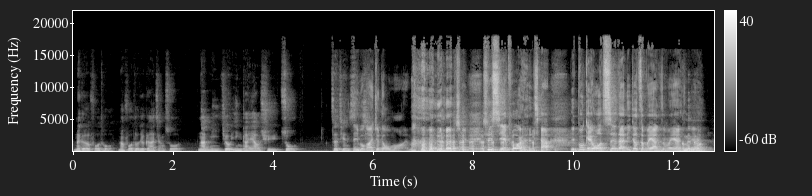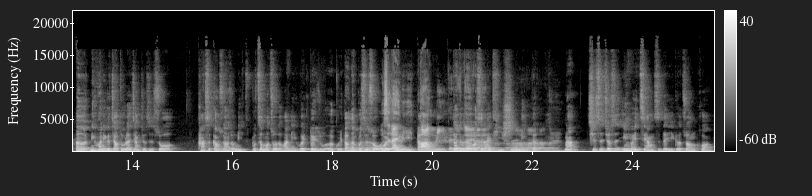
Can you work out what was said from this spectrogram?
那个佛陀，那佛陀就跟他讲说，那你就应该要去做。这件事。那你不刚才就流氓吗？去去胁迫人家，你不给我吃的，你就怎么样怎么样？没有没有，呃，你换一个角度来讲，就是说，他是告诉他说，你不这么做的话，你会堕入恶鬼道，但不是说我会捅你一刀，帮你的，对对对，我是来提示你的。那其实就是因为这样子的一个状况，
